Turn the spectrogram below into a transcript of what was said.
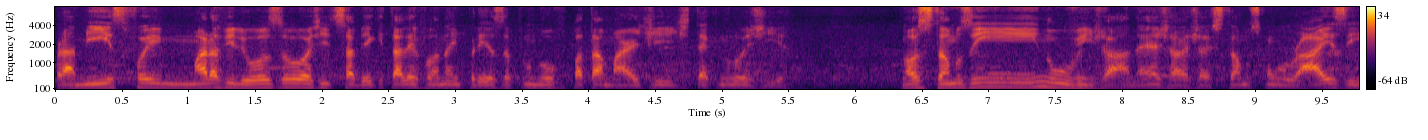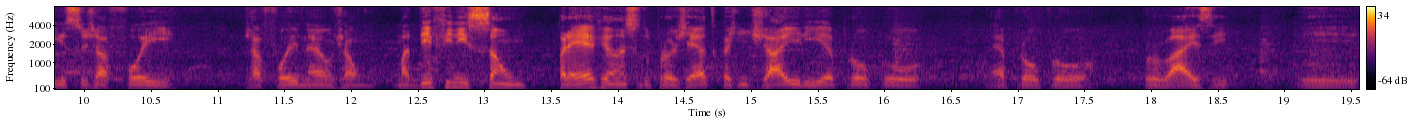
para mim isso foi maravilhoso a gente saber que está levando a empresa para um novo patamar de, de, tecnologia. Nós estamos em, em, nuvem já, né? Já, já estamos com o Rise e isso já foi, já foi né, já uma definição prévia antes do projeto que a gente já iria pro, pro, né, pro, pro, pro Rise e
